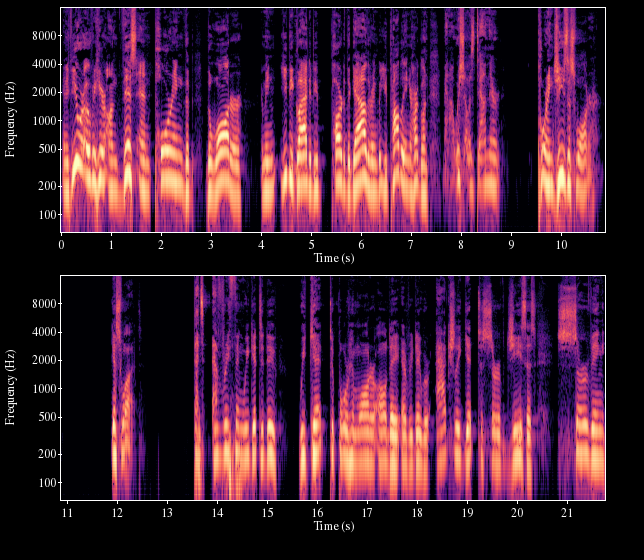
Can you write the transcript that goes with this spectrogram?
And if you were over here on this end pouring the, the water, I mean, you'd be glad to be part of the gathering, but you'd probably in your heart going, man, I wish I was down there pouring Jesus water. Guess what? That's everything we get to do. We get to pour him water all day, every day. We actually get to serve Jesus. Serving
